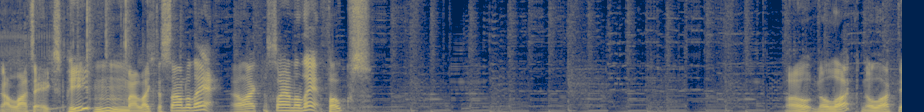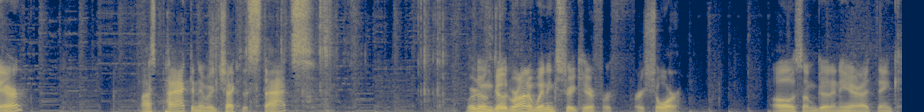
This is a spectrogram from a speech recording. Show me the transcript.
Got lots of XP. Mmm, I like the sound of that. I like the sound of that, folks. Oh, no luck. No luck there. Last pack, and then we check the stats. We're doing good. We're on a winning streak here for, for sure. Oh, something good in here, I think.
